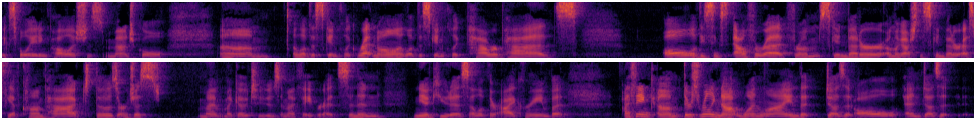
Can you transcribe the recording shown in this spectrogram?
exfoliating polish is magical. Um, I love the Skin Click Retinol. I love the Skin Click Power Pads all of these things. Alpharet from Skin Better. Oh my gosh, the Skin Better SPF Compact. Those are just my my go tos and my favorites. And then Neocutis. I love their eye cream, but I think um, there's really not one line that does it all and does it.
